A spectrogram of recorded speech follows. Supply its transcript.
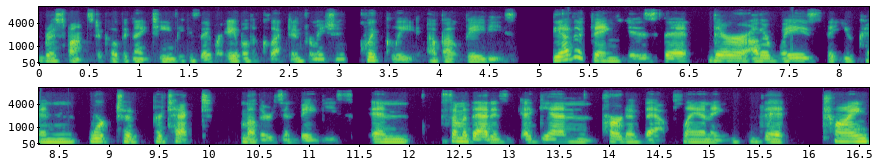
response to COVID 19 because they were able to collect information quickly about babies. The other thing is that there are other ways that you can work to protect mothers and babies. And some of that is, again, part of that planning that trying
